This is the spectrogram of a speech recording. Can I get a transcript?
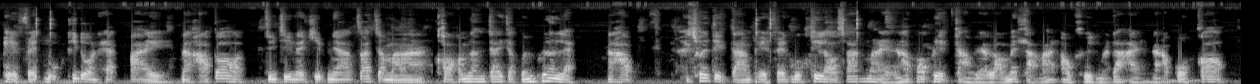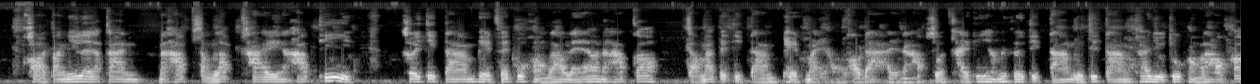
เพจ Facebook ที่โดนแฮ็กไปนะครับ ก็จริงๆในคลิปนี้ก็จะมาขอกำลังใจจากเพื่อนๆแหละ นะครับ ช่วยติดตามเพจ Facebook ที่เราสร้างใหม่นะครับ เพราะเพจเก่าเนี่ยเราไม่สามารถเอาคืนมาได้นะครับ ผมก็ขอตอนนี้เลยละกันนะครับสำหรับใครนะครับที่เคยติดตามเพจ Facebook ของเราแล้วนะครับ ก็สามารถไปติดตามเพจใหม่ของเราได้นะครับ ส่วนใครที่ยังไม่เคยติดตามหรือติดตามถ้า YouTube ของเราก็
